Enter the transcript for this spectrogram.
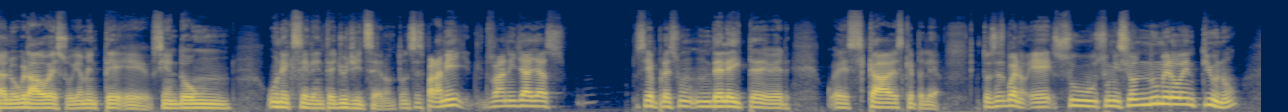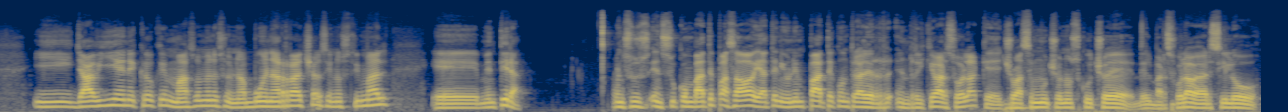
ha logrado eso, obviamente eh, siendo un, excelente jiu-jitsu. Entonces, para mí, Rani Yayas siempre es un, deleite de ver cada vez que pelea. Entonces, bueno, eh, su, misión número 21 y ya viene, creo que más o menos en una buena racha, si no estoy mal. Eh, mentira. En, en, su combate pasado había tenido un empate contra el Enrique Barzola, que de hecho hace mucho no escucho del Barzola, a ver si lo,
